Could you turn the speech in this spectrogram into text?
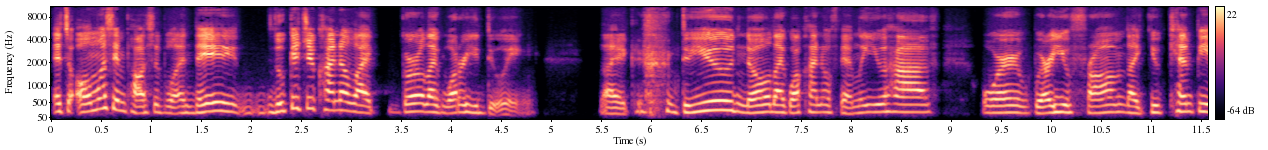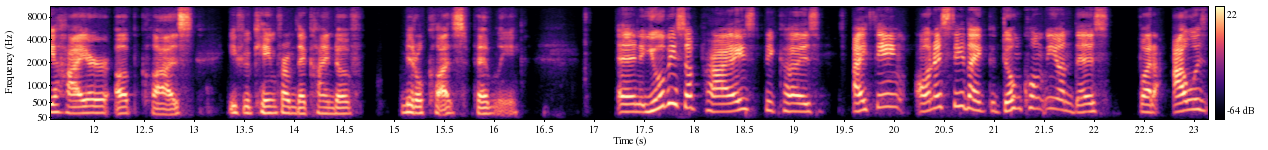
it's almost impossible. And they look at you kind of like, girl, like, what are you doing? Like, do you know like what kind of family you have or where are you from? Like, you can't be higher up class if you came from that kind of middle class family. And you'll be surprised because I think honestly, like, don't quote me on this, but I was,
